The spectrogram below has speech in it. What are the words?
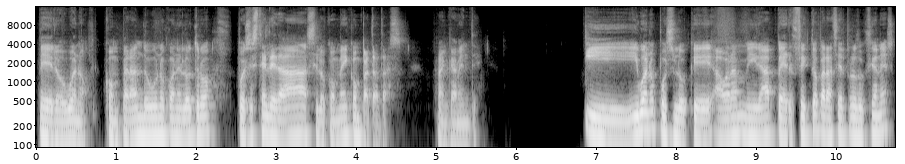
Pero bueno, comparando uno con el otro, pues este le da, se lo come con patatas, francamente. Y, bueno, pues lo que ahora me irá perfecto para hacer producciones,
